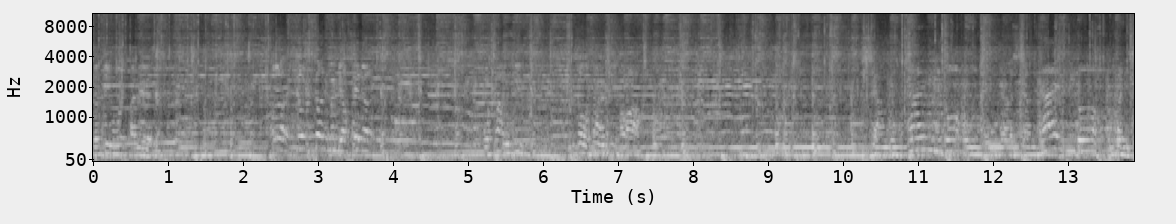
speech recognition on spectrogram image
的第五位团员。好了，又轮到你们表现了。我唱一句，你跟我唱一句，好不好？想太多，不要想太多，快点唱。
